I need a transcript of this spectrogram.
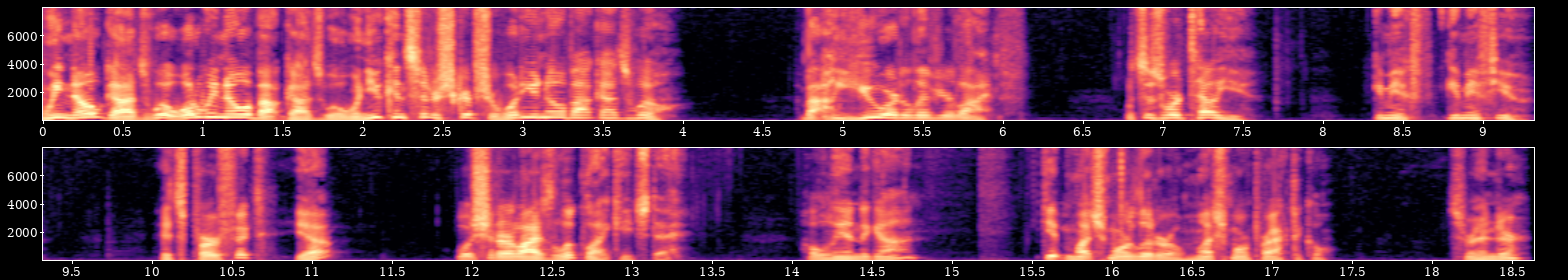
We know God's will. What do we know about God's will? When you consider Scripture, what do you know about God's will? About how you are to live your life? What's His Word tell you? Give me a, give me a few. It's perfect. Yep. What should our lives look like each day? Holy unto God? Get much more literal, much more practical. Surrender.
